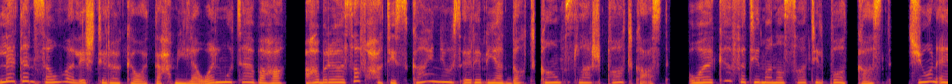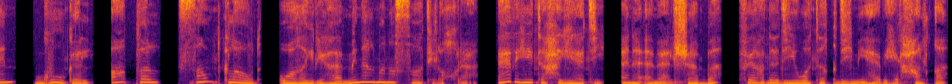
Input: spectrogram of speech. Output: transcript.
لا تنسوا الاشتراك والتحميل والمتابعة عبر صفحة skynewsarabia.com بودكاست وكافة منصات البودكاست TuneIn، Google، Apple، SoundCloud وغيرها من المنصات الأخرى. هذه تحياتي. أنا أمال شابة في إعداد وتقديم هذه الحلقة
